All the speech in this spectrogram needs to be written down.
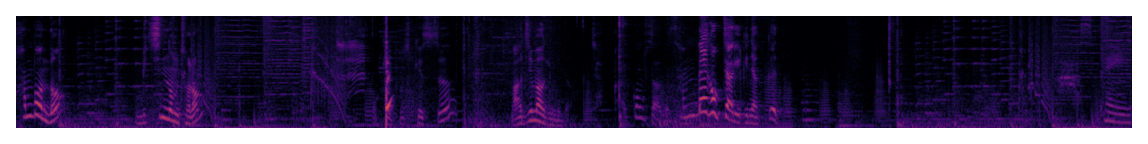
한 번 더? 미친놈처럼? 오케이 버스케스 마지막입니다 자 깔끔싸게 300억짜리 그냥 끝 아, 스페인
